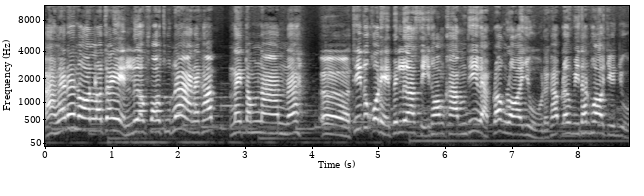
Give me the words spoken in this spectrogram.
อ่าและแน่นอนเราจะเห็นเรือฟอร์ตูน่านะครับ ในตำนานนะ เออที่ทุกคนเห็นเป็นเรือสีทองคำที่แบบร่องรอยอยู่นะครับ แล้วมีท่านพ่อยืนอยู่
